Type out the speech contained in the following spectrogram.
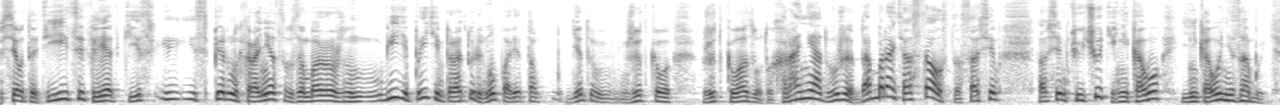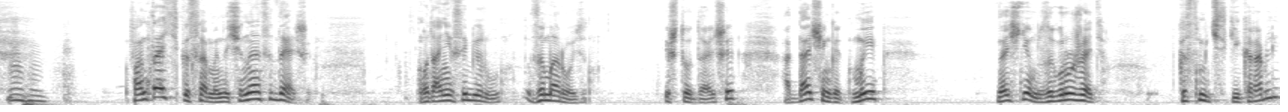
все вот эти яйцеклетки и, и спермы хранятся в замороженном виде при температуре, ну, там где-то жидкого, жидкого азота. Хранят уже. Добрать осталось-то совсем, совсем чуть-чуть, и никого, и никого не забыть. Угу. Фантастика самая начинается дальше. Вот они соберут, заморозят. И что дальше? А дальше, говорят, мы начнем загружать космические корабли,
